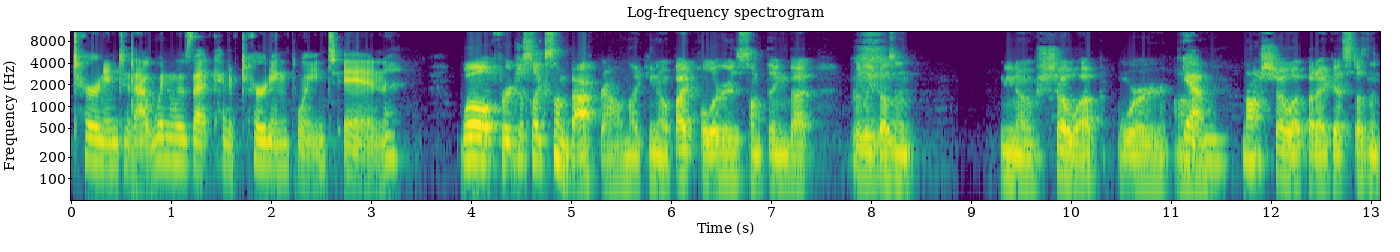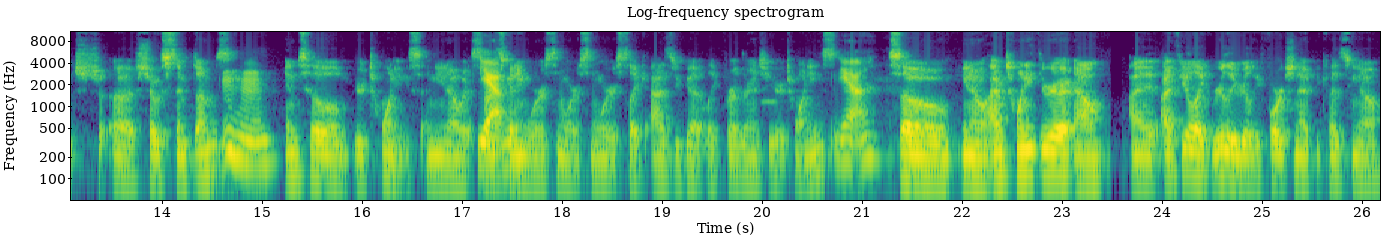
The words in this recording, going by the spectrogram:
turn into that when was that kind of turning point in Well, for just like some background, like, you know, bipolar is something that really doesn't, you know, show up or um, yeah not show up, but I guess doesn't sh- uh, show symptoms mm-hmm until your 20s. And, you know, it starts Yeah. getting worse and worse and worse, like, as you get, like, further into your 20s. yeah So, you know, I'm 23 right now. I, I feel like really, really fortunate because, you know,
